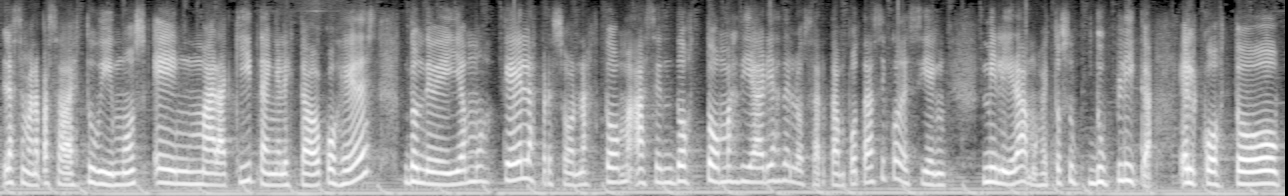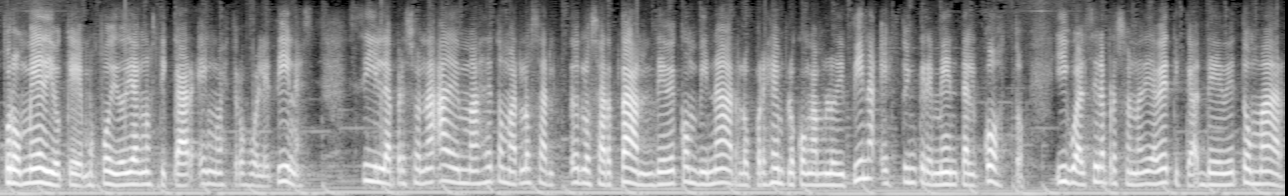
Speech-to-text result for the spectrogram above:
la semana pasada estuvimos en Maraquita, en el estado Cojedes, donde veíamos que la personas toma, hacen dos tomas diarias de los sartán potásico de 100 miligramos. Esto duplica el costo promedio que hemos podido diagnosticar en nuestros boletines si la persona además de tomar los, los sartán debe combinarlo, por ejemplo, con amlodipina, esto incrementa el costo. Igual si la persona diabética debe tomar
